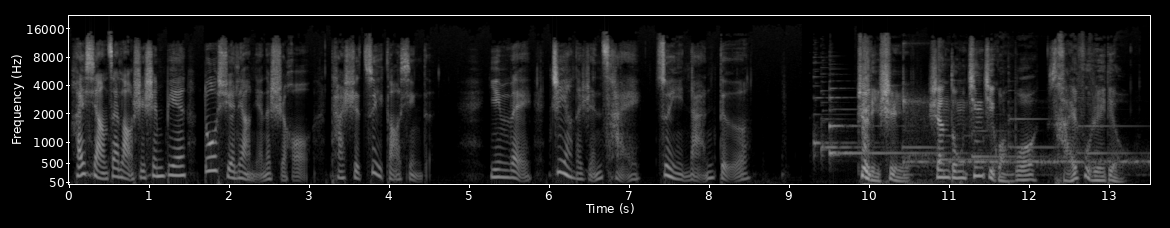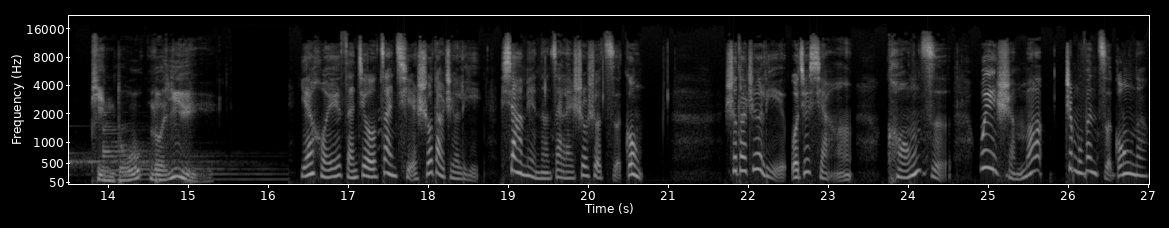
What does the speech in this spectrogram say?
还想在老师身边多学两年的时候，他是最高兴的，因为这样的人才最难得。这里是山东经济广播财富 Radio，品读《论语》。颜回咱就暂且说到这里，下面呢再来说说子贡。说到这里，我就想，孔子为什么这么问子贡呢？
